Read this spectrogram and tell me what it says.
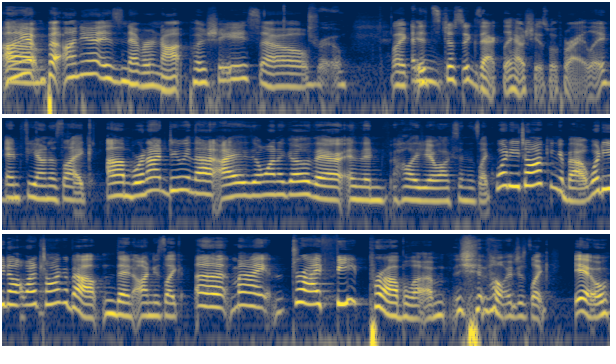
anya Um, but anya is never not pushy so True. like And- it's just exactly how she is with riley And Fiona's like, um, we're not doing that. I don't want to go there. And then Holly J walks in and is like, what are you talking about? What do you not want to talk about? And then Anya's like, uh, my dry feet problem. Holly's just like, ew.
